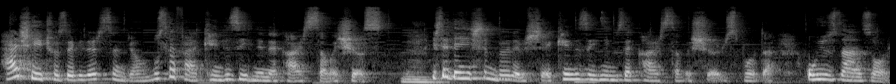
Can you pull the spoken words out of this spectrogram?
her şeyi çözebilirsin diyor. Bu sefer kendi zihnine karşı savaşıyorsun. İşte değişim böyle bir şey. Kendi zihnimize karşı savaşıyoruz burada. O yüzden zor.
